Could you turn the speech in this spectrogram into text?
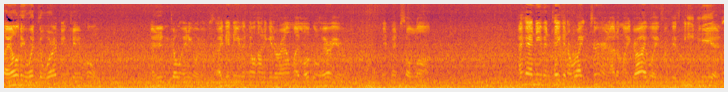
I only went to work and came home. I didn't go anywhere. I didn't even know how to get around my local area. It'd been so long. I hadn't even taken a right turn out of my driveway for 15 years.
